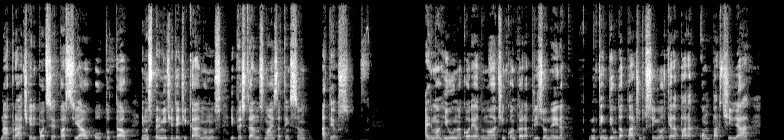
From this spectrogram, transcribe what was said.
Na prática, ele pode ser parcial ou total e nos permite dedicarmos-nos e prestarmos mais atenção a Deus. A irmã Ryu, na Coreia do Norte, enquanto era prisioneira, entendeu da parte do Senhor que era para compartilhar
